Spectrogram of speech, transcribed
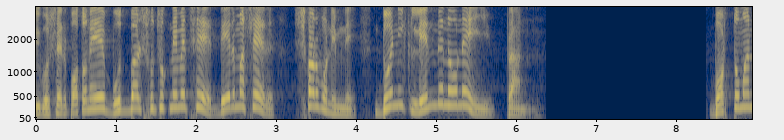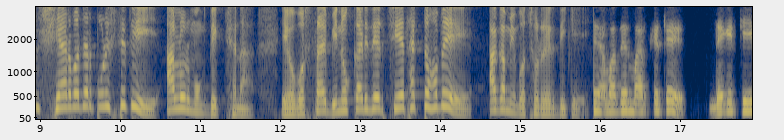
দিবসের পতনে বুধবার সূচক নেমেছে দেড় মাসের সর্বনিম্নে। দৈনিক লেনদেনও নেই প্রাণ। বর্তমান শেয়ার বাজার পরিস্থিতি আলোর মুখ দেখছে না। এ অবস্থায় বিনিয়োগকারীদের চেয়ে থাকতে হবে আগামী বছরের দিকে। আমাদের মার্কেটে নেগেটিভ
